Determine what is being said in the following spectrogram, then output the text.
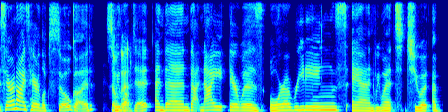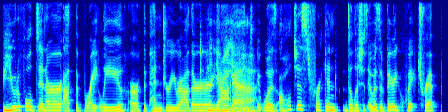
Sarah and I's hair looks so good. So we good. loved it. And then that night there was aura readings, and we went to a, a beautiful dinner at the Brightly or the Pendry rather. The Pendry, yeah, yeah. And it was all just freaking delicious. It was a very quick trip,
